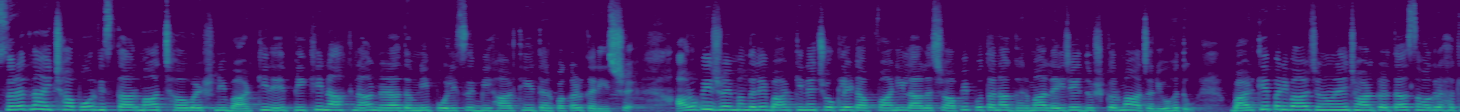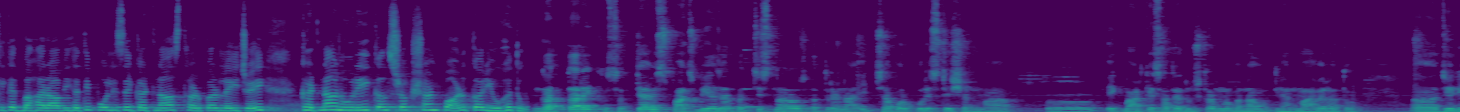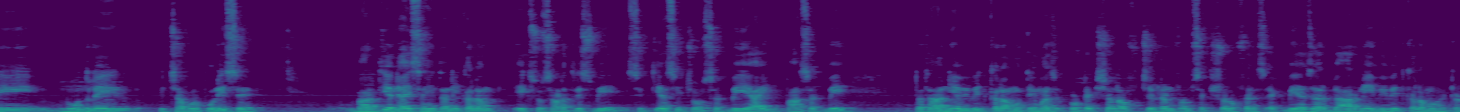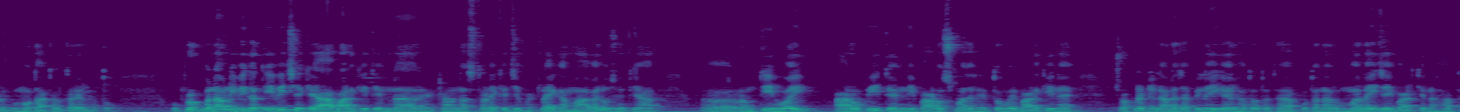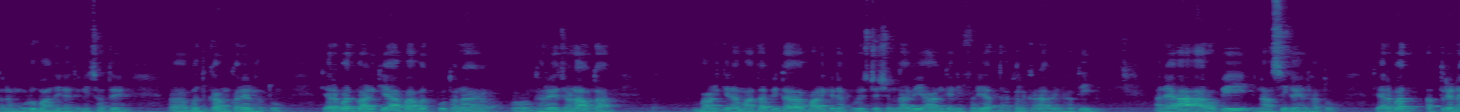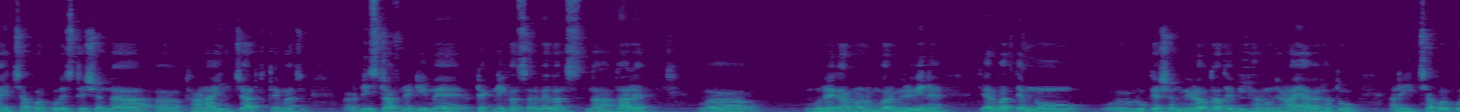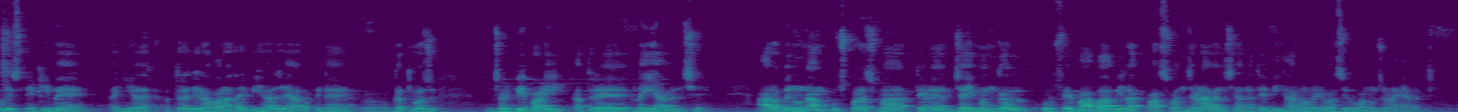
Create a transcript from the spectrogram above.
સુરતના ઈચ્છાપોર વિસ્તારમાં છ વર્ષની બાળકીને પીખી નાખનાર નરાદમની પોલીસે બિહારથી ધરપકડ કરી છે. આરોપી જયમંગલે બાળકીને ચોકલેટ આપવાની લાલચ આપી પોતાના ઘરમાં લઈ જઈ દુષ્કર્મ આચર્યું હતું. બાળકે પરિવારજનોને જાણ કરતા સમગ્ર હકીકત બહાર આવી હતી. પોલીસે ઘટના સ્થળ પર લઈ જઈ ઘટનાનું રિકન્સ્ટ્રક્શન પણ કર્યું હતું. ગત તારીખ સત્યાવીસ પાંચ બે હજાર પચીસના રોજ અત્રેના ઈચ્છાપુર પોલીસ સ્ટેશનમાં એક બાળકી સાથે દુષ્કર્મનો બનાવ ધ્યાનમાં આવેલ હતો. જેની નોંધ લઈ ઈચ્છાપુર પોલીસે ભારતીય ન્યાય સંહિતાની કલમ એકસો સાડત્રીસ બે, સિત્યાસી, ચોસઠ બે આઈ, પાસઠ બે તથા અન્ય વિવિધ કલમો તેમજ protection of children from sexual offence act બે હજાર બારની વિવિધ કલમો હેઠળ ગુનો દાખલ કરેલ હતો. ઉપરોક્ત બનાવની વિગત એવી છે કે આ બાળકી તેમના રહેઠાણના સ્થળે કે જે ભટલાઈ ગામમાં આવેલું છે, ત્યાં રમતી હોય, આરોપી તેમની પાડોશમાં જ રહેતો હોય બાળકીને ચોકલેટની લાલચ આપી લઈ ગયેલ હતો તથા પોતાના રૂમમાં લઈ જઈ બાળકીના હાથ અને મોઢું બાંધીને તેની સાથે બદકામ કરેલ હતો. ત્યારબાદ બાળકી આ બાબત પોતાના ઘરે જણાવતા બાળકીના માતા પિતા બાળકીને પોલીસ સ્ટેશન લાવી આ અંગેની ફરિયાદ દાખલ કરાવેલ હતી અને આ આરોપી નાસી ગયેલ હતો. ત્યારબાદ અત્રેના ઈચ્છાપુર પોલીસ સ્ટેશનના થાણા ઇન્ચાર્જ તેમજ ડિસ્ટાફની ટીમે ટેકનિકલ સર્વેલન્સના આધારે ગુનેગારનો નંબર મેળવીને ત્યારબાદ તેમનું લોકેશન મેળવતા તે બિહારનું જણાઈ આવેલ હતું અને ઈચ્છાપુર પોલીસની ટીમે અહીંયા અત્રેથી રવાના થઈ બિહાર જઈ આરોપીને ગતરોજ ઝડપી પાડી અત્રે લઈ આવેલ છે. આરોપીનું નામ પૂછપરછમાં તેણે જય મંગલ ઉર્ફે બાબા અભિલાખ પાસવાન જણાવેલ છે અને તે બિહારનો રહેવાસી હોવાનું જણાઈ આવેલ છે.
